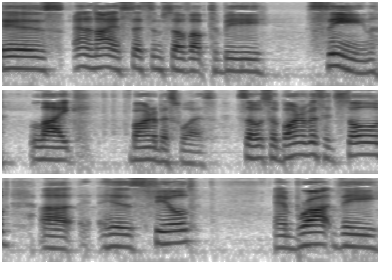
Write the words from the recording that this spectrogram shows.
is Ananias sets himself up to be seen like Barnabas was. So, so Barnabas had sold uh, his field and brought the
